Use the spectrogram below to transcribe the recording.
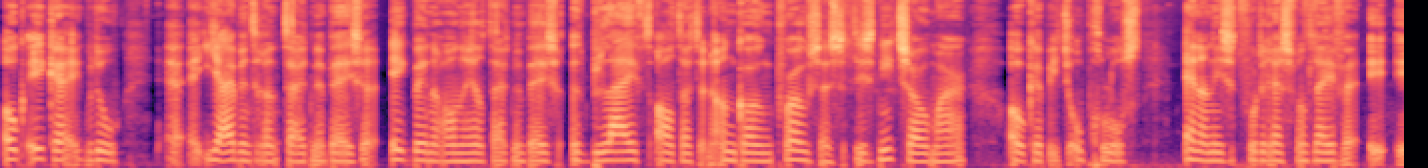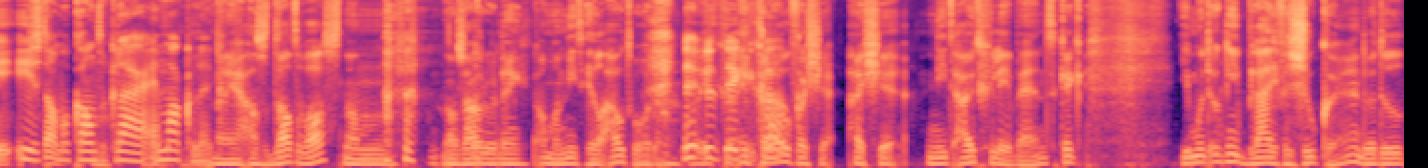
ook ik, hè, ik bedoel, eh, jij bent er een tijd mee bezig. Ik ben er al een hele tijd mee bezig. Het blijft altijd een ongoing process. Het is niet zomaar, ook ik heb iets opgelost. En dan is het voor de rest van het leven, is het allemaal kant-en-klaar en makkelijk. Nou ja, als dat was, dan, dan zouden we denk ik allemaal niet heel oud worden. Nee, ik, ik ik geloof ook. als je, als je niet uitgeleerd bent. Kijk, je moet ook niet blijven zoeken. Hè. Ik bedoel,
